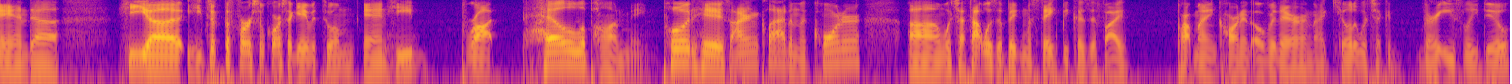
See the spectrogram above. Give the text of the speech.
And uh, he uh, he took the first, of course. I gave it to him, and he brought hell upon me. Put his ironclad in the corner, uh, which I thought was a big mistake because if I brought my incarnate over there and I killed it, which I could very easily do,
